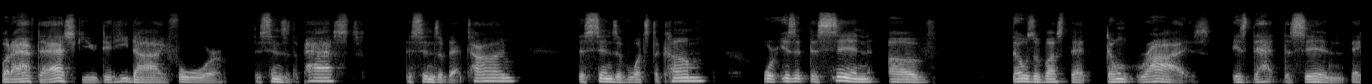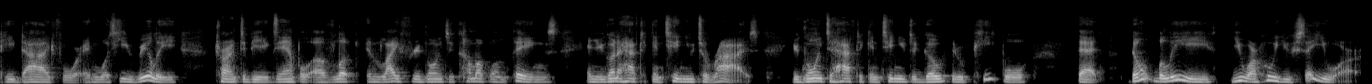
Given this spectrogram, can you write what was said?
But I have to ask you, did he die for the sins of the past, the sins of that time, the sins of what's to come? Or is it the sin of those of us that don't rise? Is that the sin that he died for? And was he really trying to be example of look in life you're going to come up on things and you're going to have to continue to rise. You're going to have to continue to go through people that don't believe you are who you say you are.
